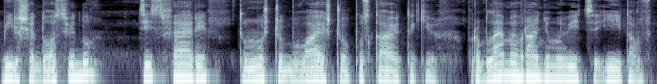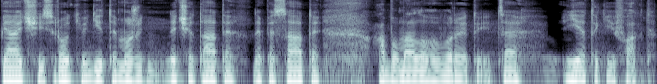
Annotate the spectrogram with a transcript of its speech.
більше досвіду в цій сфері, тому що буває, що опускають такі проблеми в ранньому віці, і там в 5-6 років діти можуть не читати, не писати або мало говорити. І це є такий факт.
